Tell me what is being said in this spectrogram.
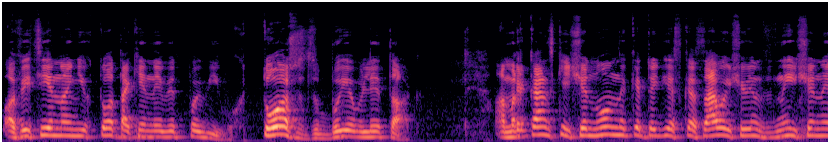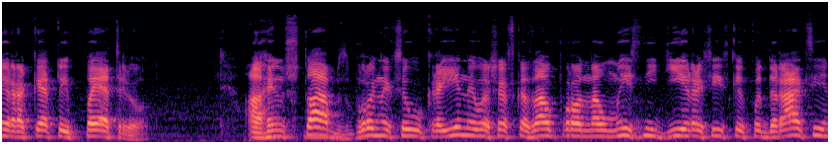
Офіційно ніхто так і не відповів, хто ж збив літак. Американські чиновники тоді сказали, що він знищений ракетою Петріот. А Генштаб Збройних сил України лише сказав про навмисні дії Російської Федерації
